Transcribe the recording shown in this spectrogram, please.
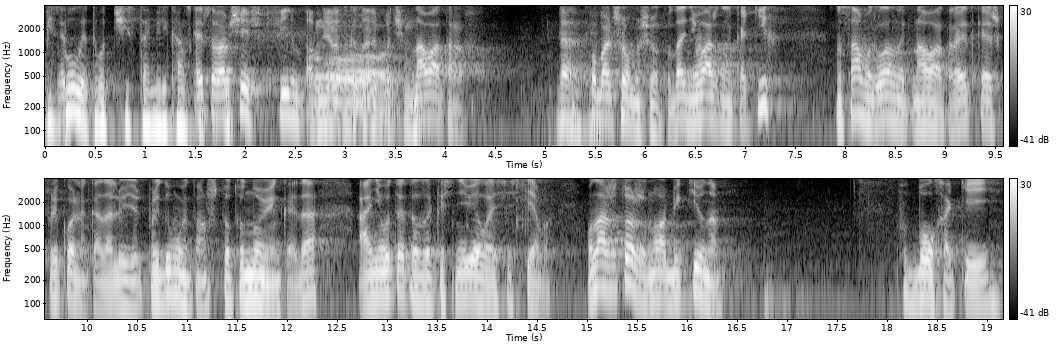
бейсбол это, вот чисто американская Это вообще фильм А про мне рассказали, почему. новаторов. Да, По большому счету, да, неважно каких, но самое главное это новаторы. Это, конечно, прикольно, когда люди придумывают там что-то новенькое, да, а не вот эта закосневелая система. У нас же тоже, ну, объективно, футбол, хоккей,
